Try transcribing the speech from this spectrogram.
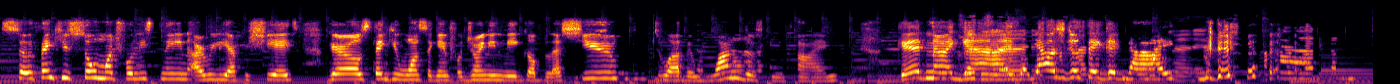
So thank you so much for listening. I really appreciate. Girls, thank you once again for joining me. God bless you. Do have a wonderful time. Good night, Good guys. night. Y'all should just say good night. Good night.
